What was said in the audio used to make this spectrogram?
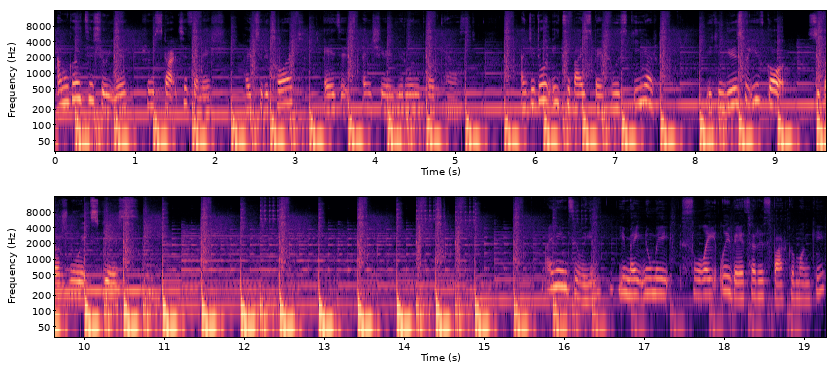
I'm going to show you from start to finish how to record, edit, and share your own podcast. And you don't need to buy specialist gear. You can use what you've got, so there's no excuse. My name's Elaine. You might know me slightly better as Sparkle Monkey,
